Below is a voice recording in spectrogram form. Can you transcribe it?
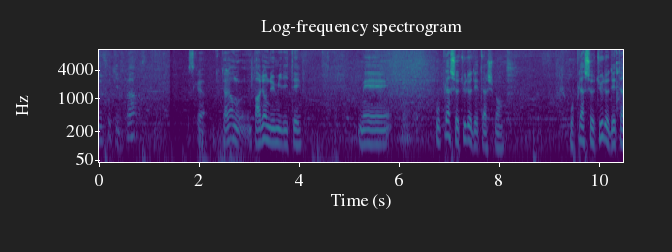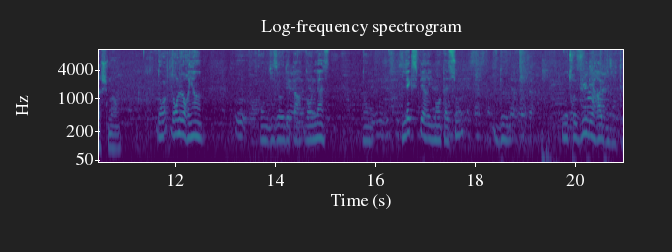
Ne faut-il pas Parce que tout à l'heure, nous parlions d'humilité. Mais où places-tu le détachement? Où places-tu le détachement? Dans, le rien, qu'on disait au départ, dans l'expérimentation de notre vulnérabilité.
